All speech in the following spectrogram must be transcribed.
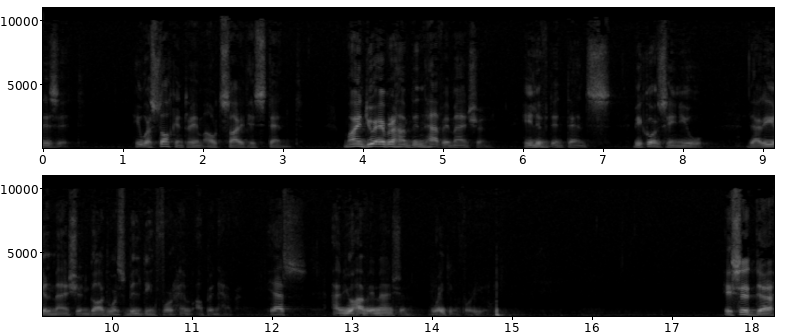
is it? He was talking to him outside his tent. Mind you, Abraham didn't have a mansion, he lived in tents because he knew the real mansion God was building for him up in heaven. Yes? And you have a mansion waiting for you. He said, uh,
